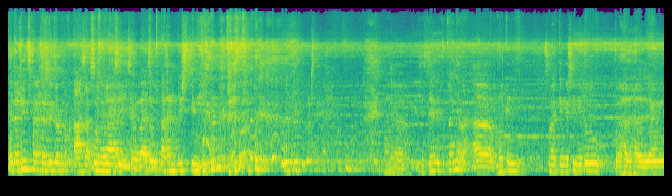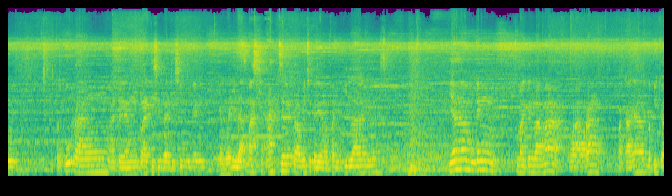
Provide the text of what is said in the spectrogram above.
Dan ini salah satu contoh petasan. Simulasi, simulasi. Itu petasan Pristine. Itu banyak lah. Eh, mungkin semakin ke sini tuh hal-hal yang berkurang, ada yang tradisi-tradisi mungkin yang mulai hilang masih ada tapi juga yang apa yang hilang gitu. ya mungkin semakin lama orang-orang bakalnya lebih ke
